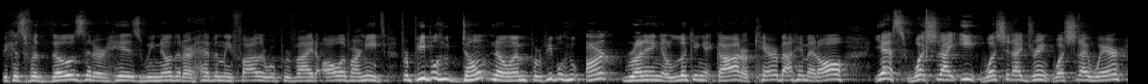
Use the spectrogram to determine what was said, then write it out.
Because for those that are His, we know that our Heavenly Father will provide all of our needs. For people who don't know Him, for people who aren't running or looking at God or care about Him at all, yes, what should I eat? What should I drink? What should I wear?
